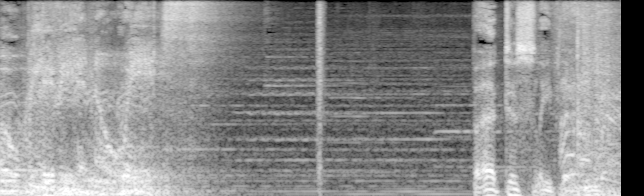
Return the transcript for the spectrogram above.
Oblivion awaits. Back to sleep then.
